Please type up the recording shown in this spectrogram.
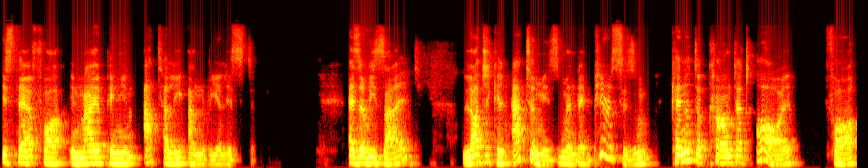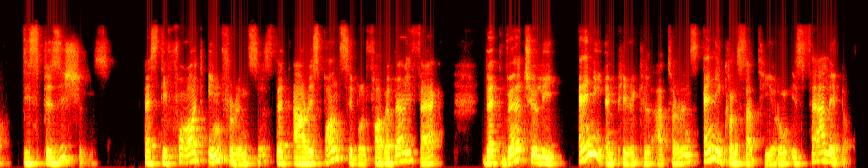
is therefore, in my opinion, utterly unrealistic. As a result, logical atomism and empiricism cannot account at all for dispositions as default inferences that are responsible for the very fact that virtually any empirical utterance, any Konstatierung is fallible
